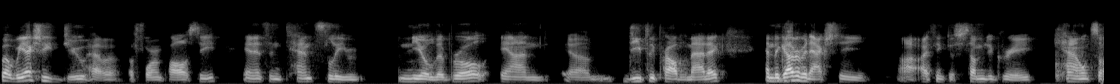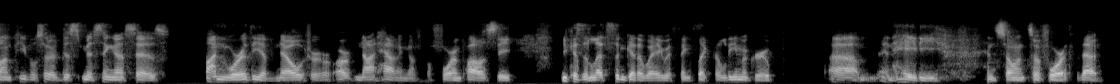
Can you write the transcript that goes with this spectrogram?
but we actually do have a, a foreign policy, and it's intensely neoliberal and um, deeply problematic. And the government actually, uh, I think, to some degree, counts on people sort of dismissing us as unworthy of note or, or not having a, a foreign policy because it lets them get away with things like the Lima Group um, and Haiti and so on and so forth without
